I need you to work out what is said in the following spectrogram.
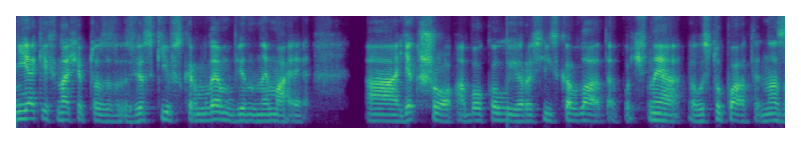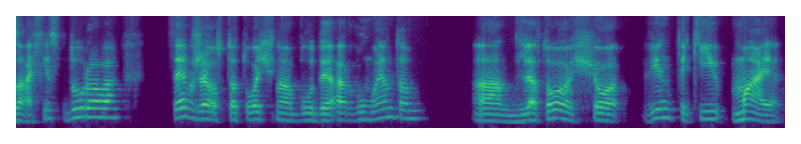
ніяких, начебто, зв'язків з Кремлем він не має. А якщо або коли російська влада почне виступати на захист Дурова, це вже остаточно буде аргументом для того, що він таки має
